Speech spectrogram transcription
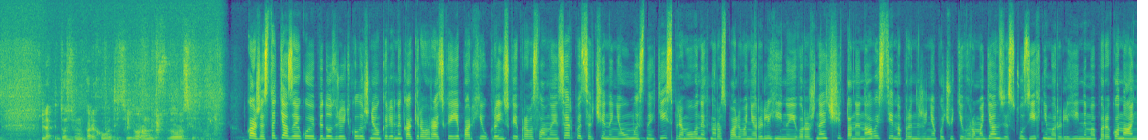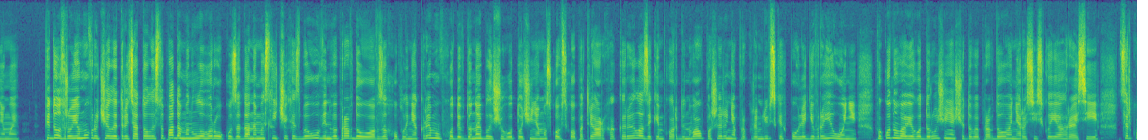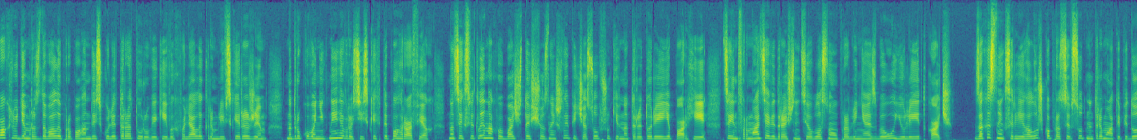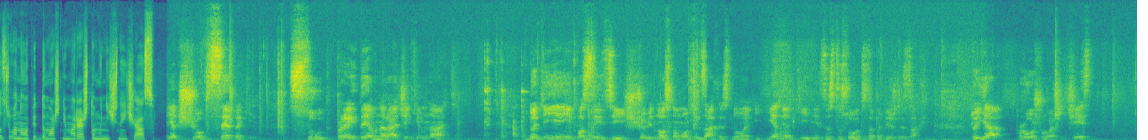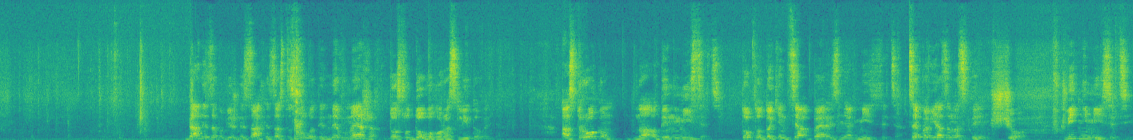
для підозрюваного переховуватися від органу досудового розслідування. Каже, стаття, за якою підозрюють колишнього керівника Кіровоградської єпархії Української православної церкви, це вчинення умисних дій, спрямованих на розпалювання релігійної ворожнечі та ненависті, на приниження почуттів громадян в зв'язку з їхніми релігійними переконаннями. Підозру йому вручили 30 листопада минулого року. За даними слідчих СБУ, він виправдовував захоплення Криму, входив до найближчого оточення московського патріарха Кирила, з яким координував поширення прокремлівських поглядів в регіоні, виконував його доручення щодо виправдовування російської агресії. В церквах людям роздавали пропагандистську літературу, в якій вихваляли кремлівський режим, надруковані книги в російських типографіях. На цих світлинах ви бачите, що знайшли під час обшуків на території єпархії. Це інформація від речниці обласного управління СБУ Юлії Ткач. Захисник Сергій Галушко просив суд не тримати підозрюваного під домашнім арештом у нічний час. Якщо все-таки суд прийде в нарадчій кімнаті до тієї позиції, що відносно мого підзахисного є необхідність застосовувати запобіжний захід, то я прошу вашу честь даний запобіжний захід застосовувати не в межах досудового розслідування, а строком на один місяць, тобто до кінця березня місяця. Це пов'язано з тим, що в квітні місяці,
